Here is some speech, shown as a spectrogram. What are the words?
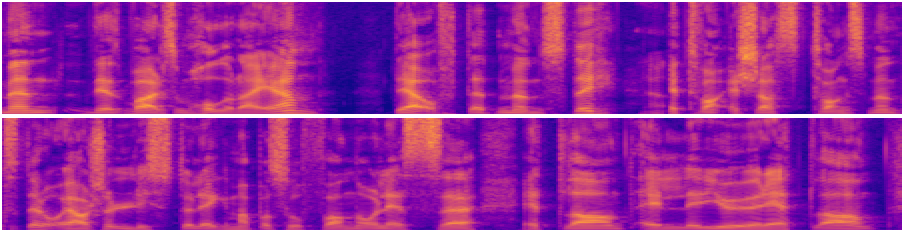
Men det, hva er det som holder deg igjen? Det er ofte et mønster. Et, tvang, et slags tvangsmønster. Og jeg har så lyst til å legge meg på sofaen og lese et eller annet, eller gjøre et eller annet.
